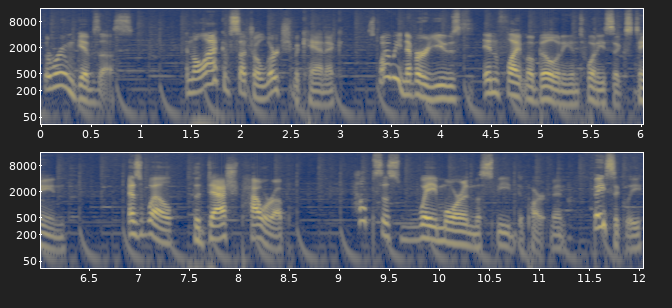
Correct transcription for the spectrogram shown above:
the room gives us. And the lack of such a lurch mechanic is why we never used in-flight mobility in 2016. As well, the dash power-up helps us way more in the speed department. Basically,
